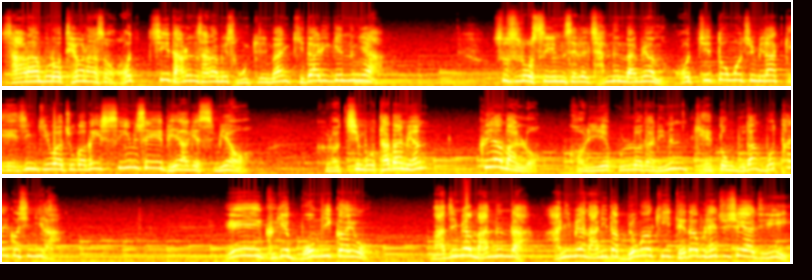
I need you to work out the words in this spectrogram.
사람으로 태어나서 어찌 다른 사람의 손길만 기다리겠느냐? 스스로 쓰임새를 찾는다면 어찌 똥오줌이나 깨진 기와 조각의 쓰임새에 비하겠으며 그렇지 못하다면 그야말로 거리에 굴러다니는 개똥보다 못할 것이니라. 에이 그게 뭡니까요? 맞으면 맞는다 아니면 아니다 명확히 대답을 해주셔야지.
